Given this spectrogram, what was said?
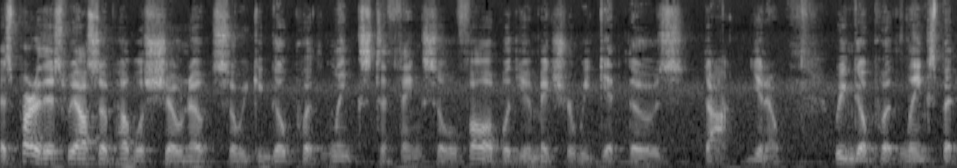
as part of this, we also publish show notes so we can go put links to things. So we'll follow up with you and make sure we get those doc. You know, we can go put links. But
